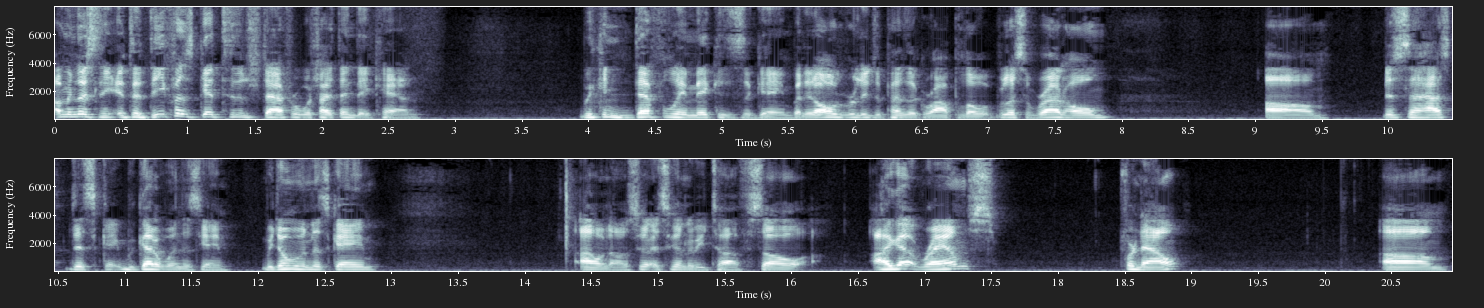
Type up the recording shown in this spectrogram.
I mean, listen, if the defense get to the Stafford, which I think they can, we can definitely make this a game. But it all really depends on Garoppolo. Listen, we're at home. Um, this has this game. We got to win this game. We don't win this game. I don't know. It's it's going to be tough. So I got Rams for now. Um,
